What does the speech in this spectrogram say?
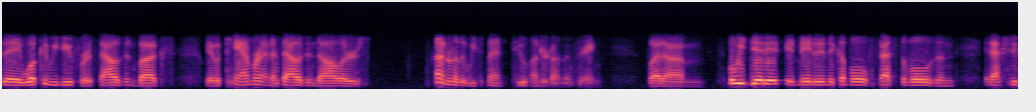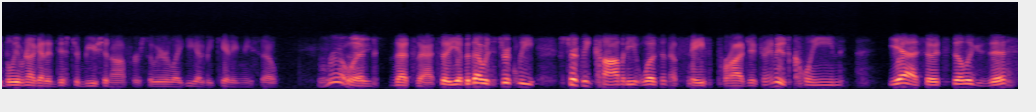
say, what could we do for a thousand bucks? We have a camera and a thousand dollars. I don't know that we spent two hundred on the thing, but um, but we did it. It made it into a couple festivals, and it actually, believe it or not, got a distribution offer. So we were like, you got to be kidding me. So Really? That's, that's that. So yeah, but that was strictly strictly comedy. It wasn't a faith project. I mean, it was clean. Yeah, so it still exists.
